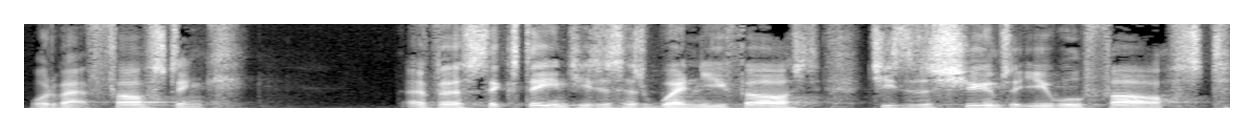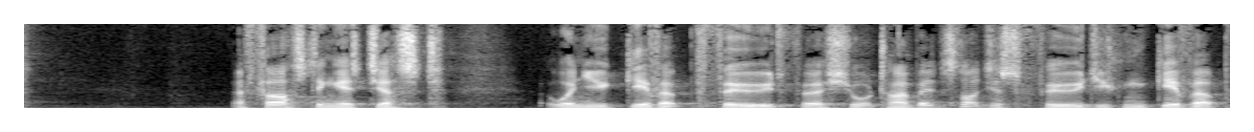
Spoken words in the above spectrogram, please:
What about fasting? Uh, verse 16, Jesus says, when you fast. Jesus assumes that you will fast. And fasting is just when you give up food for a short time, but it's not just food. You can give up,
